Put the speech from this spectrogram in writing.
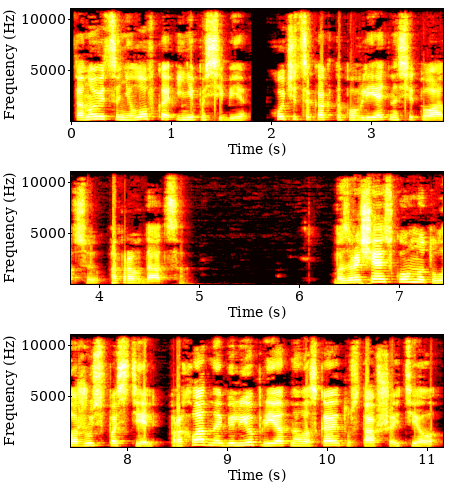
становится неловко и не по себе. Хочется как-то повлиять на ситуацию, оправдаться. Возвращаюсь в комнату, ложусь в постель. Прохладное белье приятно ласкает уставшее тело.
